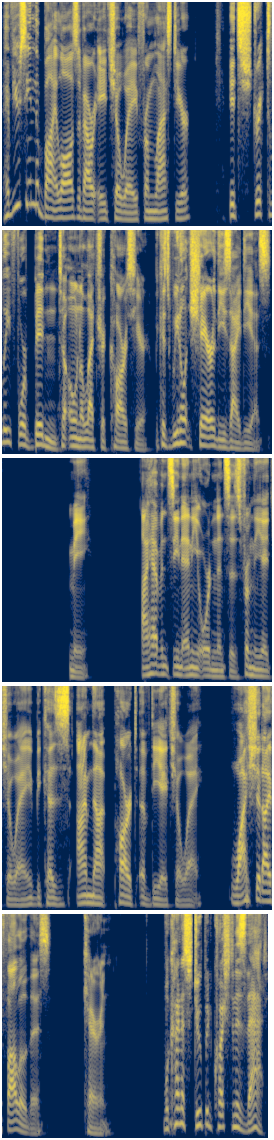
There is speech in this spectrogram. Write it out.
have you seen the bylaws of our HOA from last year? It's strictly forbidden to own electric cars here because we don't share these ideas. Me. I haven't seen any ordinances from the HOA because I'm not part of the HOA. Why should I follow this? Karen. What kind of stupid question is that?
